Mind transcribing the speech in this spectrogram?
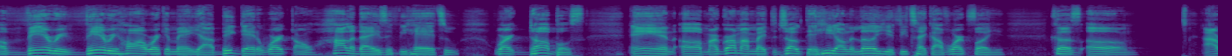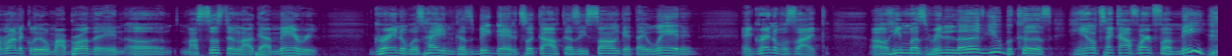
A very, very hardworking man, y'all. Big Daddy worked on holidays if he had to, work doubles. And uh my grandma made the joke that he only love you if he take off work for you. Cause um ironically when my brother and uh my sister-in-law got married, Granny was hating because Big Daddy took off because he sung at their wedding. And Granny was like, Oh, he must really love you because he don't take off work for me.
